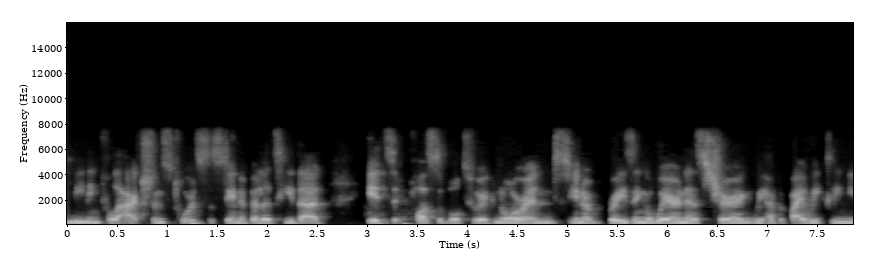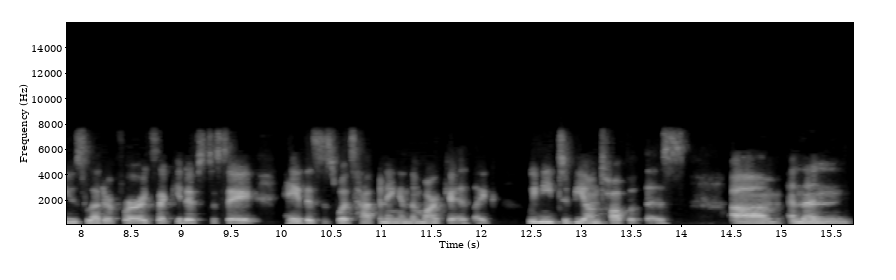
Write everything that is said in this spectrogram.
meaningful actions towards sustainability that it's impossible to ignore. And you know raising awareness sharing we have a biweekly newsletter for our executives to say hey this is what's happening in the market. Like we need to be on top of this. Um, and then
